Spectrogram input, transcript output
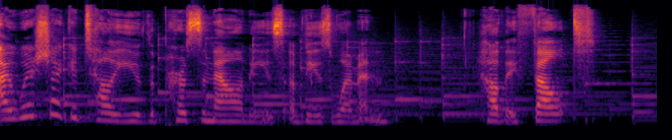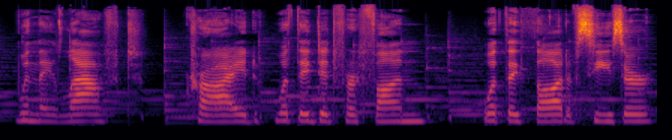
I wish I could tell you the personalities of these women, how they felt, when they laughed, cried, what they did for fun, what they thought of Caesar.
